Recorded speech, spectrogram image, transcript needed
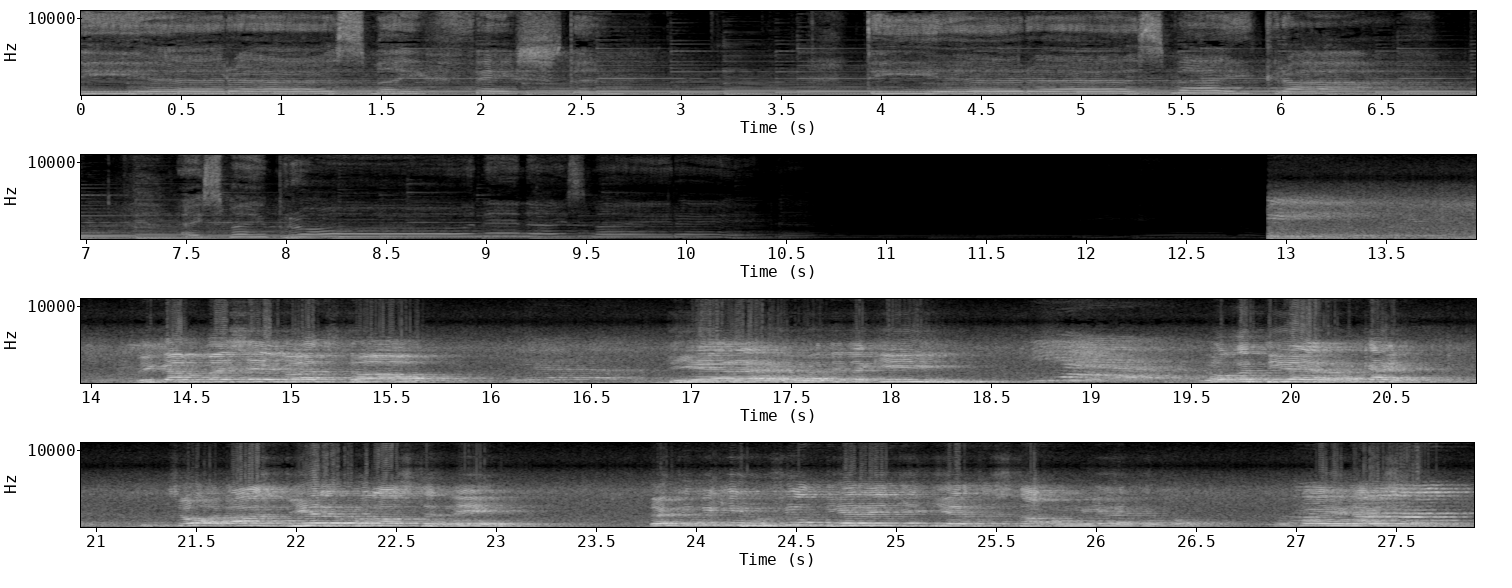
Die Here is my vesting. Die Here is my krag. Hy's my bron en hy's my redder. Wie kan my sê wat staan? Deure. Wat het ek hier? Nog 'n deur, okay. So, daar's deure oralste, nê. Nee. Dink 'n bietjie, hoeveel deure het jy deur gestap om hier uit te kom? Wat wil jy nou sê?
